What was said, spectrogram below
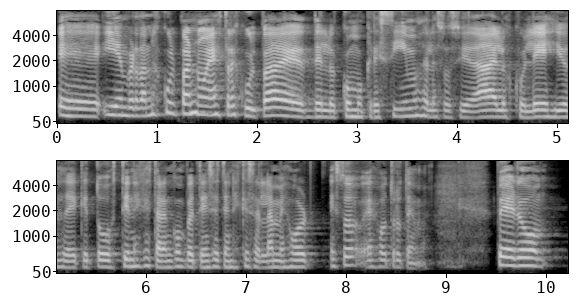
Eh, y en verdad no es culpa nuestra, es culpa de, cómo crecimos, de la sociedad, de los colegios, de que todos tienes que estar en competencia, tienes que ser la mejor. Eso es otro tema. Pero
